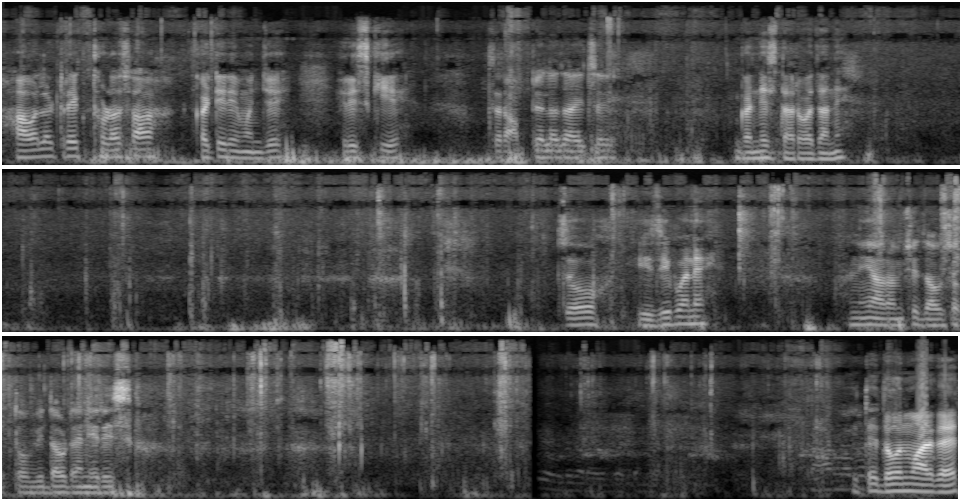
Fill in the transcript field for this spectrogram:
हावाला ट्रेक थोडासा कठीण आहे म्हणजे रिस्की आहे. तर आपल्याला जायचं आहे गणेश दरवाजाने. जो इझी पण आहे. आणि आरामशी जाऊ शकतो विदाऊट एनी रिस्क इथे दोन मार्ग आहेत.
